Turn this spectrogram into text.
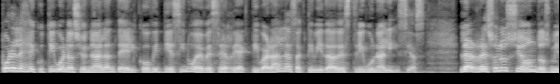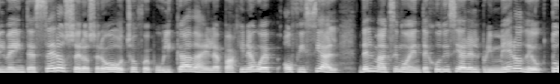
por el Ejecutivo Nacional ante el COVID-19 se reactivarán las actividades tribunalicias. La resolución 2020-0008 fue publicada en la página web oficial del máximo ente judicial el primero de octubre,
